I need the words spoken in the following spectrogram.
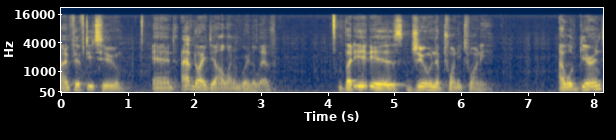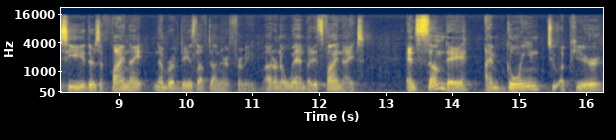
I'm 52, and I have no idea how long I'm going to live, but it is June of 2020. I will guarantee there's a finite number of days left on earth for me. I don't know when, but it's finite. And someday I'm going to appear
